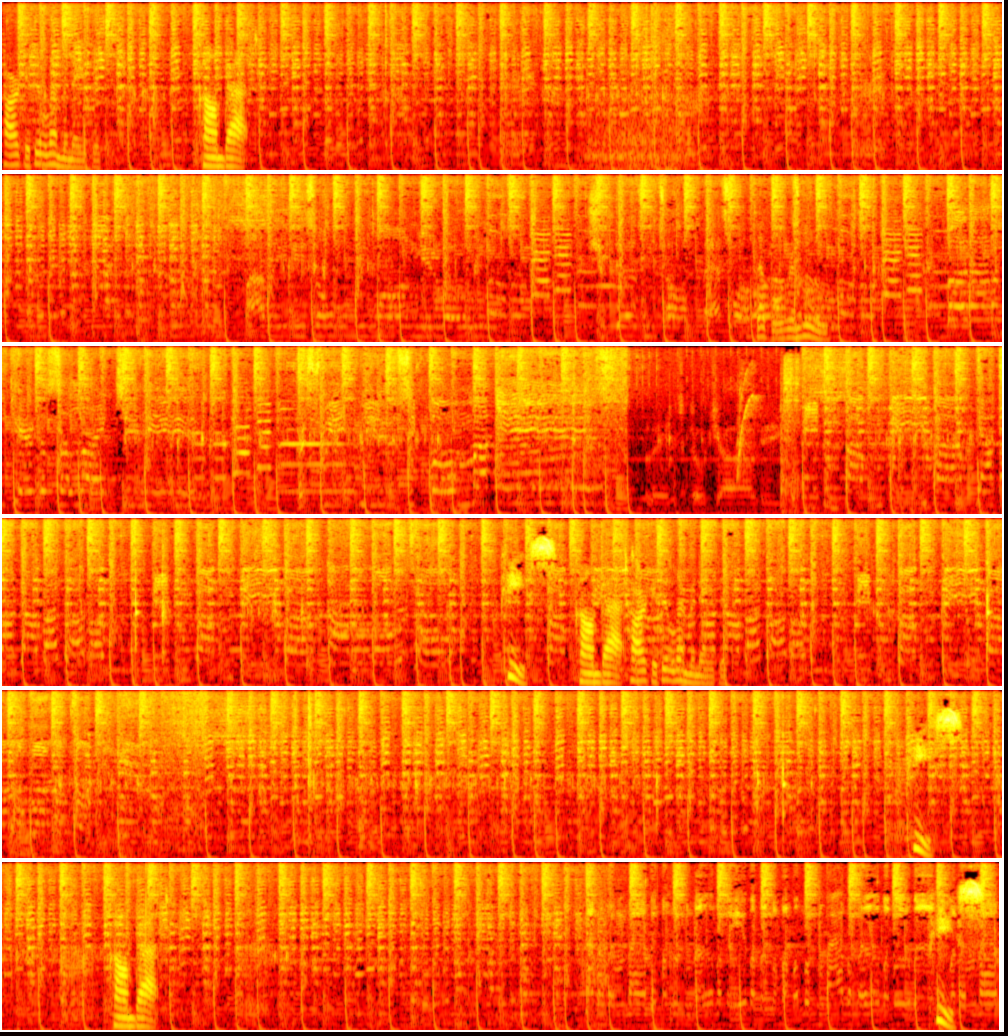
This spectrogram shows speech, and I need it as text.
Target eliminated. Combat. Double remove. Peace. Combat. Target eliminated. Peace. Combat. Peace.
